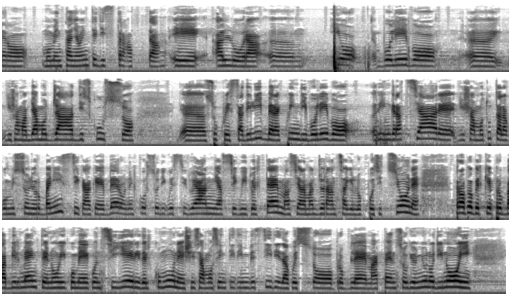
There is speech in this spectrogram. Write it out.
ero momentaneamente distratta e allora ehm, io volevo, eh, diciamo abbiamo già discusso eh, su questa delibera e quindi volevo ringraziare diciamo, tutta la Commissione urbanistica che è vero nel corso di questi due anni ha seguito il tema, sia la maggioranza che l'opposizione, proprio perché probabilmente noi come consiglieri del Comune ci siamo sentiti investiti da questo problema e penso che ognuno di noi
